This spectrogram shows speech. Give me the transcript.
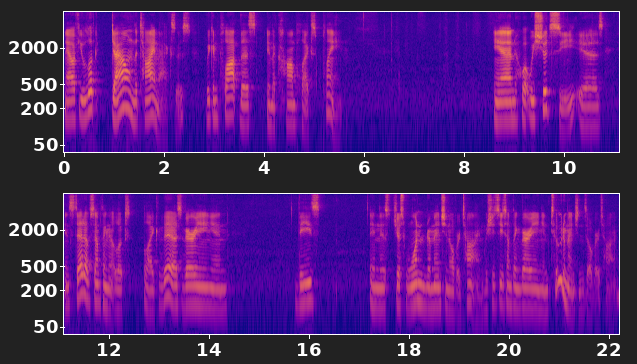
Now, if you look down the time axis, we can plot this in the complex plane. And what we should see is instead of something that looks like this varying in these in this just one dimension over time. We should see something varying in two dimensions over time.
